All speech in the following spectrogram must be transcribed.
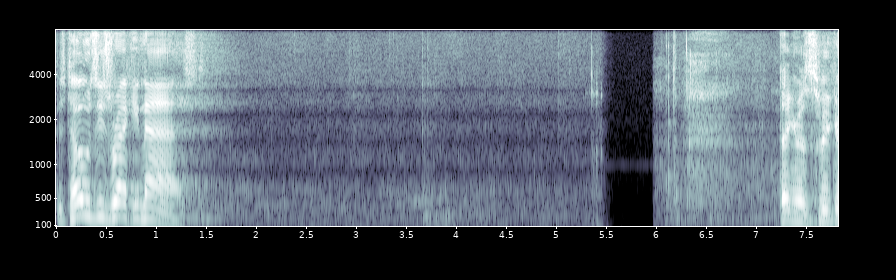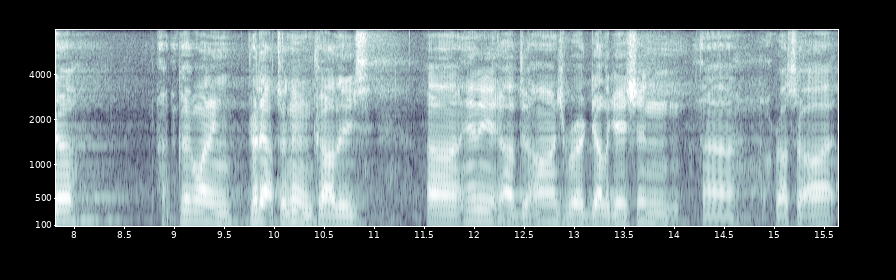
Mr. Hosey is recognized. Thank you, Mr. Speaker. Good morning, good afternoon, colleagues. Uh, any of the Orangeburg delegation, uh, Russell Ott,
